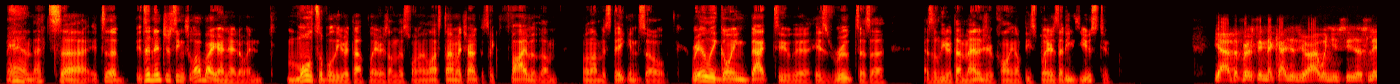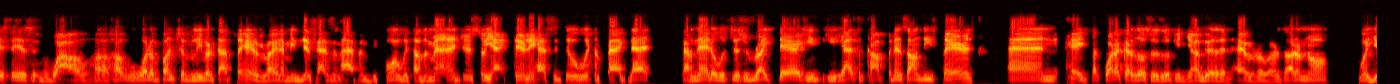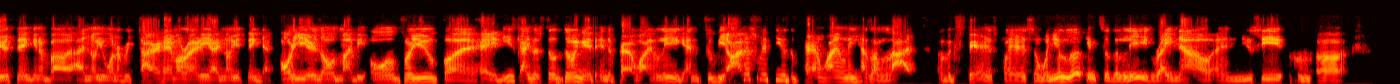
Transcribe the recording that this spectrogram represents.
man, that's uh, it's a it's an interesting squad by Garnero and multiple Libertad players on this one. The last time I checked, it's like five of them, if I'm not mistaken. So really going back to uh, his roots as a as a Libertad manager, calling up these players that he's used to yeah, the first thing that catches your eye when you see this list is wow, uh, how, what a bunch of Libertad players, right? I mean, this hasn't happened before with other managers. So yeah, it clearly has to do with the fact that Garnero was just right there. He he has the confidence on these players. And hey, Tacuara Cardoso is looking younger than ever, Roberto. I don't know what you're thinking about. I know you want to retire him already. I know you think that 40 years old might be old for you, but hey, these guys are still doing it in the Paraguayan League. And to be honest with you, the Paraguayan League has a lot of experienced players. So when you look into the league right now and you see uh,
